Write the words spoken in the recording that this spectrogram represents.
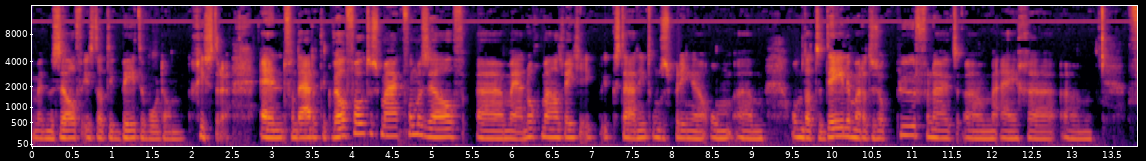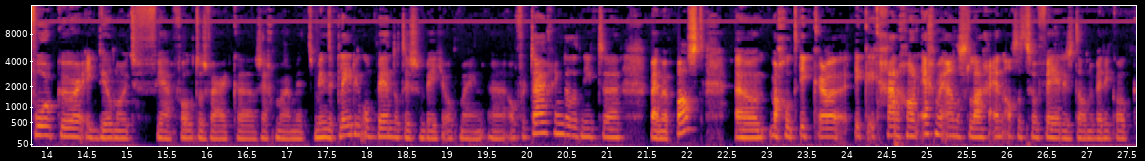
met mezelf is dat ik beter word dan gisteren. En vandaar dat ik wel foto's maak voor mezelf. Uh, maar ja, nogmaals, weet je, ik, ik sta niet om te springen om, um, om dat te delen. Maar dat is ook puur vanuit um, mijn eigen. Voorkeur. Ik deel nooit ja, foto's waar ik uh, zeg maar met minder kleding op ben. Dat is een beetje ook mijn uh, overtuiging dat het niet uh, bij me past. Um, maar goed, ik, ik, ik ga er gewoon echt mee aan de slag. En als het zover is, dan ben ik ook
